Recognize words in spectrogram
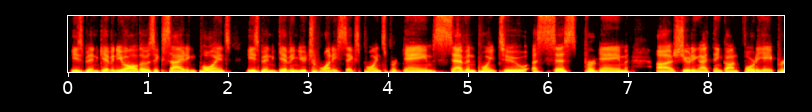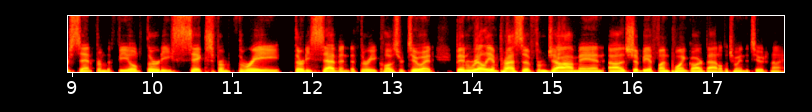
He's been giving you all those exciting points. He's been giving you 26 points per game, 7.2 assists per game uh, shooting, I think, on 48% from the field, 36 from three, 37 to three, closer to it. Been really impressive from Ja, man. Uh, it should be a fun point guard battle between the two tonight.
